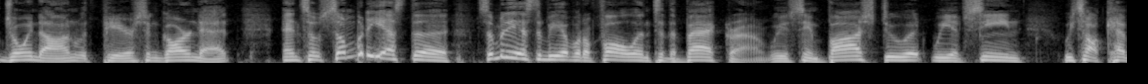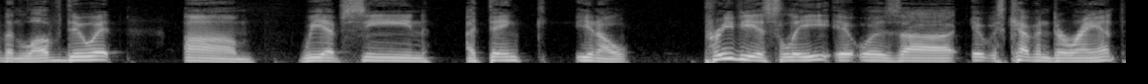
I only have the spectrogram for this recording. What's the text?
joined on with Pierce and Garnett. And so somebody has to somebody has to be able to fall into the background. We've seen Bosh do it. We have seen we saw Kevin Love do it. Um, we have seen I think, you know, previously it was uh it was Kevin Durant.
